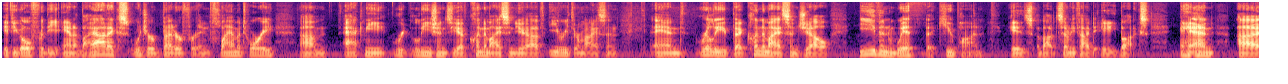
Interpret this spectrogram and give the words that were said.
If you go for the antibiotics, which are better for inflammatory um, acne re- lesions, you have clindamycin, you have erythromycin, and really the clindamycin gel, even with the coupon, is about 75 to 80 bucks. And uh,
